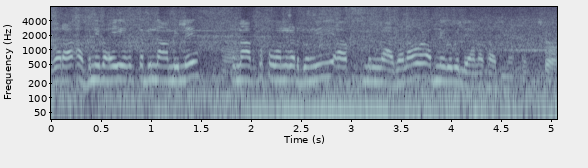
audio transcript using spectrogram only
अगर आप अपनी भाई अगर कभी ना मिले तो मैं आपको फ़ोन कर दूँगी। आप मिलने आ जाना और अपने को भी ले आना साथ में। अच्छा।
